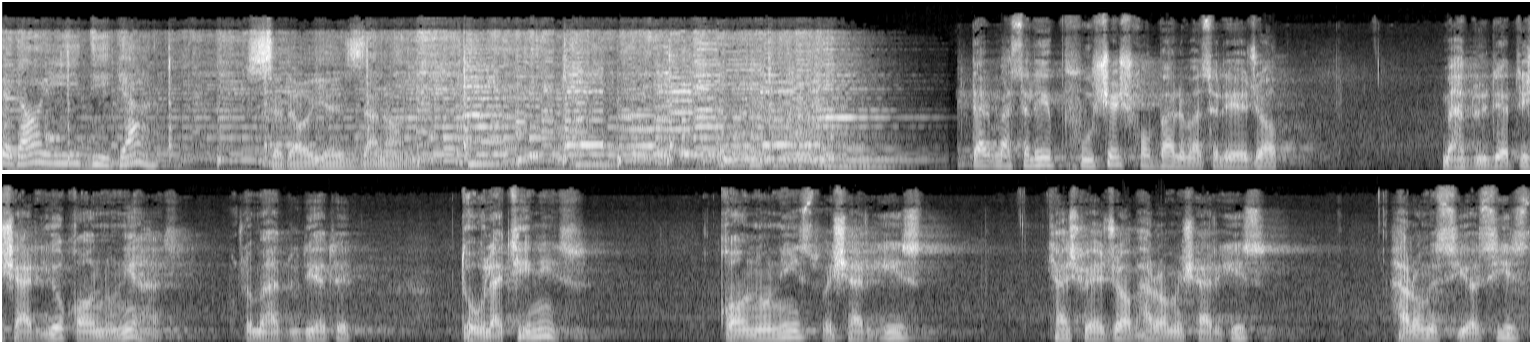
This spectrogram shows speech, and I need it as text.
صدای دیگر. صدای زنان. در مسئله پوشش خب بله مسئله حجاب محدودیت شرعی و قانونی هست. اونجا محدودیت دولتی نیست. قانونی است و شرعی است. کشف حجاب حرام شرعی است. حرام سیاسی است.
